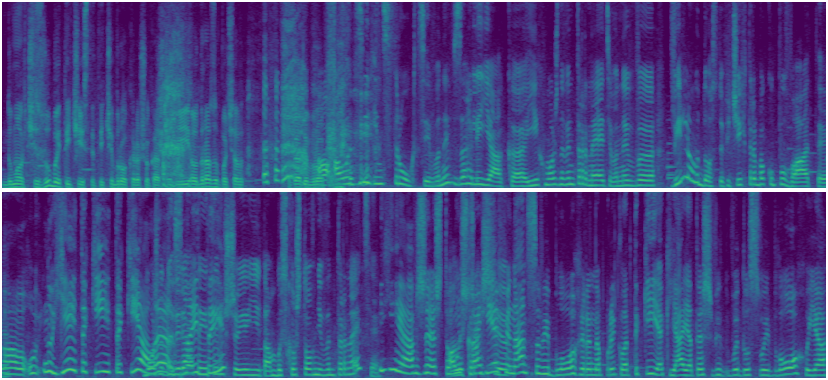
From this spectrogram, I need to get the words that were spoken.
Думав, чи зуби йти чистити, чи брокера шукати. І одразу почав шукати А, брокера. а оці інструкції, вони взагалі як? Їх можна в інтернеті, вони в вільному доступі, чи їх треба купувати? А, у- ну є і такі, і такі, але можна довіряти і знайти тим, що її там безкоштовні в інтернеті? Є, а вже ж тому, Але що краще- є фінансові блогери, наприклад, такі як я. Я теж від- веду свій блог. Я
